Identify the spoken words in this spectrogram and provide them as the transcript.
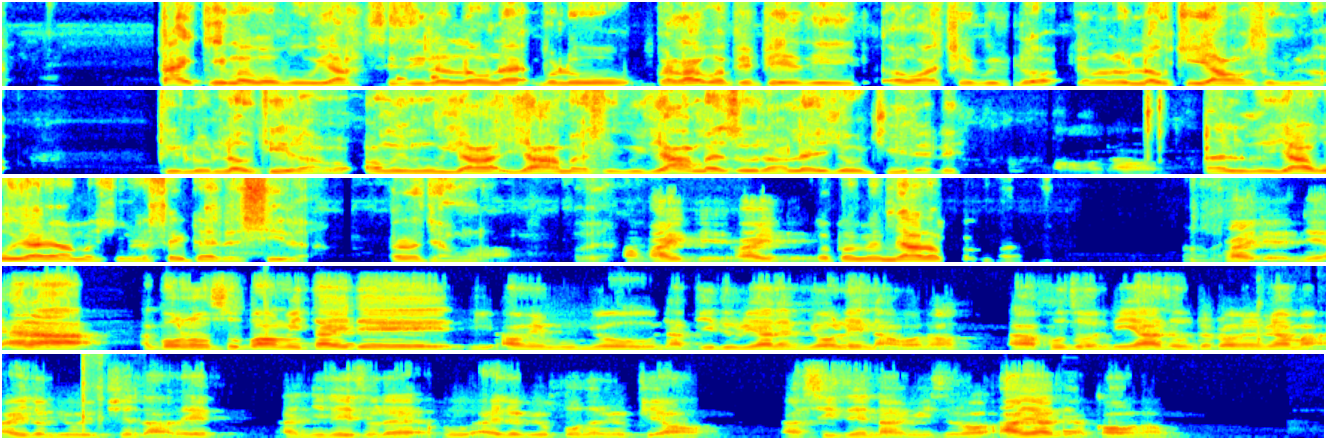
တိုက်ကြည့်မှာပေါ့ဘူရစီစီလုံးလုံးနဲ့ဘယ်လိုဘယ်လောက်ပဲဖြစ်ဖြစ်ဒီဟိုဟာဖြစ်ပြီးတော့ကျွန်တော်တို့လောက်ကြည့်ရအောင်ဆိုပြီးတော့ဒီလိုလောက်ကြည့်တာပေါ့အောင်မြင်မှုရရမယ်ဆိုပြီးရမယ်ဆိုတာလည်းယုံကြည်တယ်လေဟောဒါအဲ့လိုရကိုရရမယ်ဆိုတော့စိတ်တက်တယ်ရှိတယ်အဲ့တော့ကြောင့်မို့အမိုက်တွေဘိုက်တွေတော်တော်များများတော့ right တယ်ညီအဲ့ဒါအကုန်လုံးစုပေါင်းပြီးတိုက်တဲ့ဒီအောင်မြင်မှုမျိုးကိုဒါပြည်သူတွေကလည်းမျှော်လင့်တာပေါ့နော်အခုဆိုနေရာစုံတော်တော်များများမှာအဲ့လိုမျိုးတွေဖြစ်လာတယ်အညီလေးဆိုလည်းအခုအဲ့လိုမျိုးပုံစံမျိုးဖြစ်အောင်အ စီစဉ်နိုင်ပြီဆိုတော့အားရစရာကောင်းတာပေါ့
